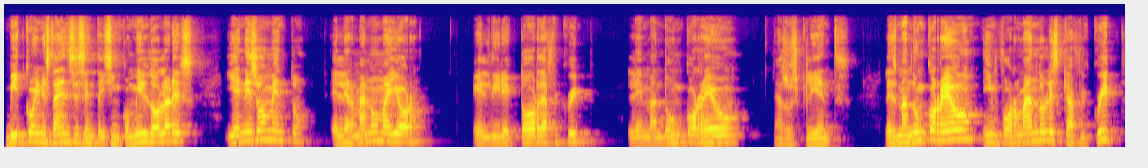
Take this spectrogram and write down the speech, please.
Bitcoin está en 65 mil dólares y en ese momento el hermano mayor, el director de AfriCrypt, le mandó un correo a sus clientes. Les mandó un correo informándoles que AfriCrypt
